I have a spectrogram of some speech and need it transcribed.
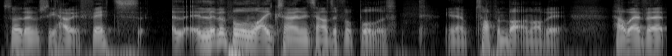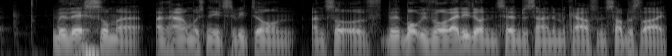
So I don't see how it fits. Liverpool like signing talented footballers, you know, top and bottom of it. However, with this summer and how much needs to be done, and sort of the, what we've already done in terms of signing Mac Allister and Szoboszlai,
